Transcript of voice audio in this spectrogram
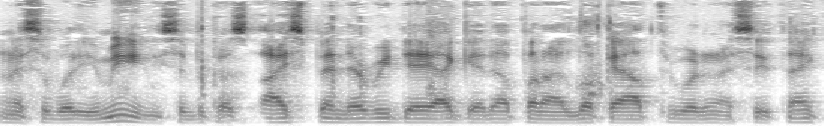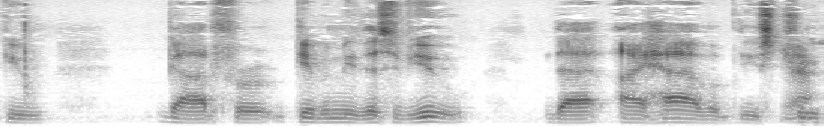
And I said, What do you mean? He said, Because I spend every day I get up and I look out through it and I say, Thank you, God, for giving me this view that I have of these trees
